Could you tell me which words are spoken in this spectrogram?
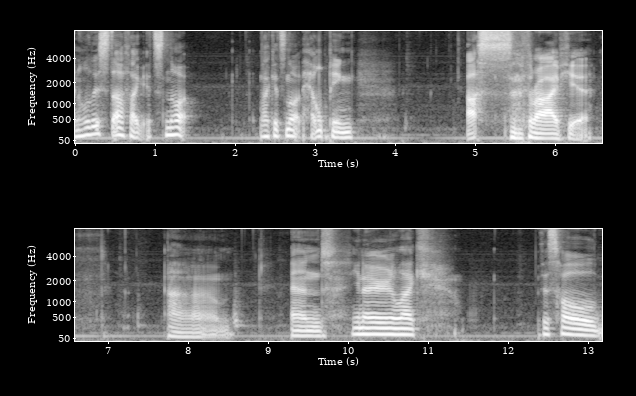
and all this stuff. Like it's not like it's not helping us thrive here. Um, and you know, like this whole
